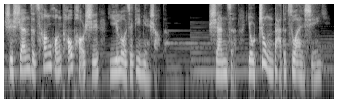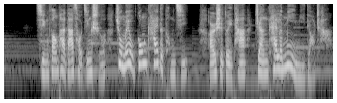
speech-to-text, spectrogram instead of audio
是山子仓皇逃跑时遗落在地面上的。山子有重大的作案嫌疑，警方怕打草惊蛇，就没有公开的通缉，而是对他展开了秘密调查。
